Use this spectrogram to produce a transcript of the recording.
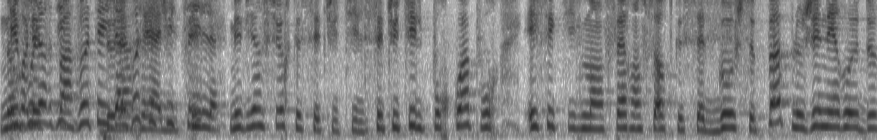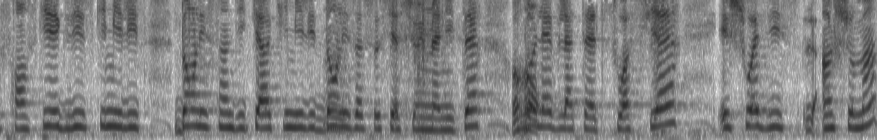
ne et relève vous leur dites, votez Hidalgo, c'est utile. Mais bien sûr que c'est utile. C'est utile. Pourquoi? Pour effectivement faire en sorte que cette gauche, ce peuple généreux de France qui existe, qui milite dans les syndicats, qui milite dans les associations humanitaires, relève la tête, soit fier et choisissent un chemin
